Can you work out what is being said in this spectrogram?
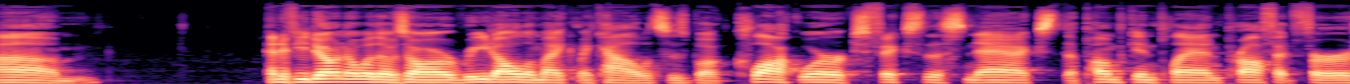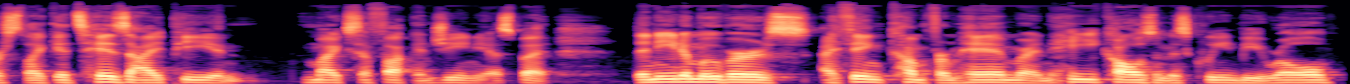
Um, and if you don't know what those are, read all of Mike Michalowicz's book, Clockworks, Fix This Next, The Pumpkin Plan, Profit First. Like it's his IP and Mike's a fucking genius. But the needle movers, I think, come from him, and he calls them his queen bee role.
